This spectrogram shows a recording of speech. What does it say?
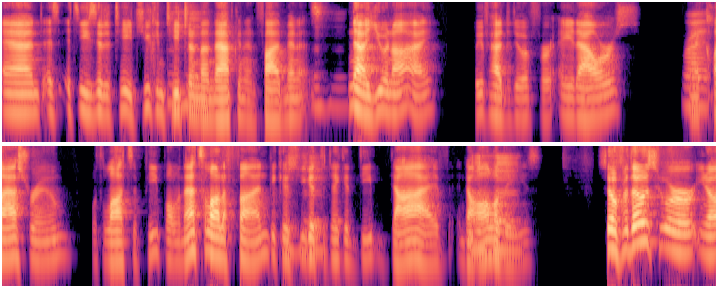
and it's, it's easy to teach. You can teach on Mhm. a napkin in five minutes. mhm. Now, you and I, we've had to do it for eight hours in a classroom with lots of people, and that's a lot of fun because you get Mhm. to take a deep dive into all of Mhm. these. So, for those who are, you know,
